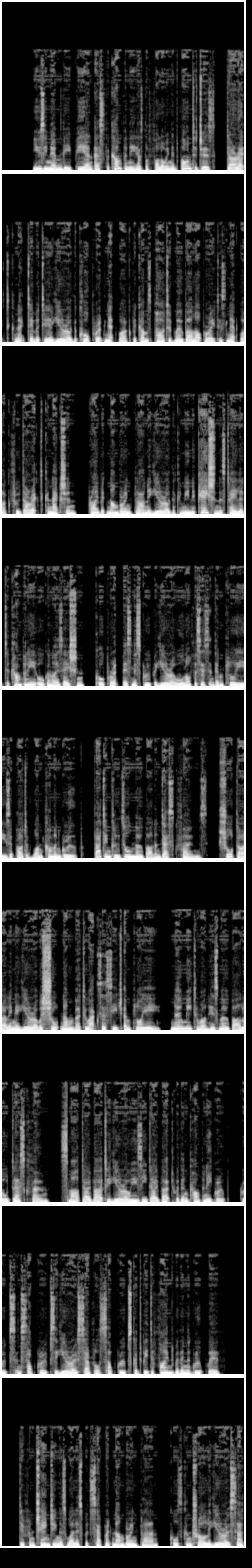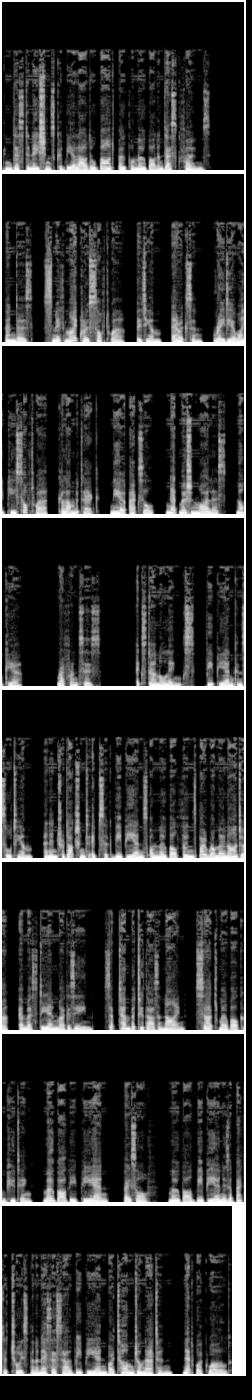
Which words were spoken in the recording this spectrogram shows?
Using MVPNs the company has the following advantages, direct connectivity a Euro The corporate network becomes part of mobile operators network through direct connection, private numbering plan a Euro The communication is tailored to company organization, corporate business group a Euro All offices and employees are part of one common group, that includes all mobile and desk phones, short dialing a Euro a short number to access each employee, no meter on his mobile or desk phone, smart divert a Euro easy divert within company group, groups and subgroups a Euro several subgroups could be defined within the group with different changing as well as with separate numbering plan, calls control a Euro certain destinations could be allowed or barred both on mobile and desk phones. Vendors, Smith Micro Software, Bitium, Ericsson, Radio IP Software, Columbitech, Neo Axel, NetMotion Wireless, Nokia. References External links, VPN Consortium, an Introduction to IPsec VPNs on Mobile Phones by Ramon Arjona, MSDN Magazine, September 2009, Search Mobile Computing, Mobile VPN, Face Off, Mobile VPN is a better choice than an SSL VPN by Tom John Atten, Network World.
